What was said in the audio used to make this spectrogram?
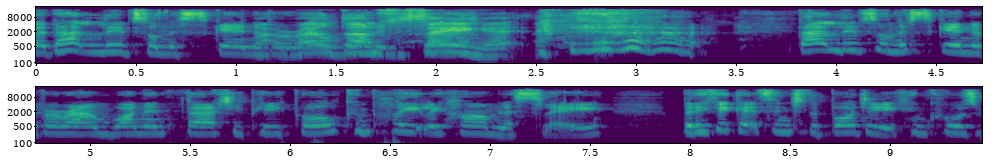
But that lives on the skin well, of around. Well done for saying it. that lives on the skin of around one in thirty people, completely harmlessly. But if it gets into the body, it can cause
